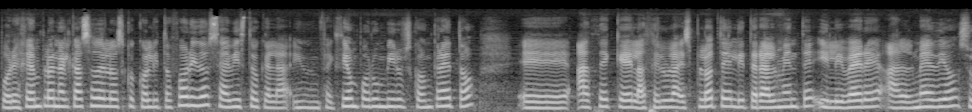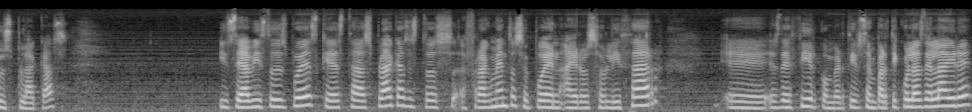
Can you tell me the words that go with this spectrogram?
Por ejemplo, en el caso de los cocolitofóridos se ha visto que la infección por un virus concreto eh, hace que la célula explote literalmente y libere al medio sus placas. Y se ha visto después que estas placas, estos fragmentos se pueden aerosolizar, eh, es decir, convertirse en partículas del aire,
